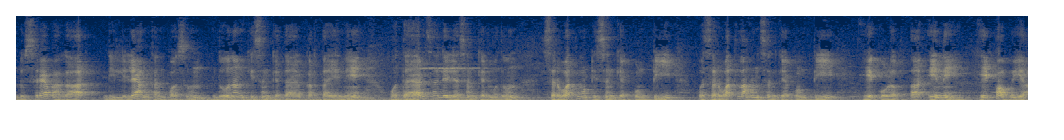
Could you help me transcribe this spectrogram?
दुसऱ्या भागात दिलेल्या अंकांपासून दोन अंकी संख्या तयार करता येणे व तयार झालेल्या संख्यांमधून सर्वात मोठी संख्या कोणती व सर्वात लहान संख्या कोणती हे ओळखता येणे हे पाहूया.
